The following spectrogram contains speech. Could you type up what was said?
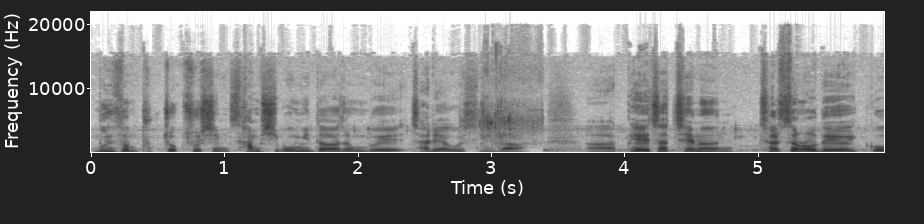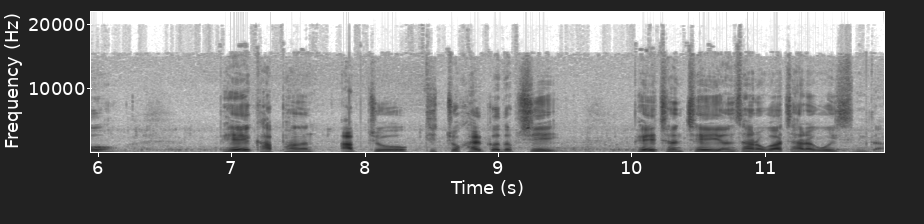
문섬 북쪽 수심 35m 정도에 자리하고 있습니다. 아, 배 자체는 철선으로 되어 있고 배 가판 앞쪽, 뒤쪽 할 것 없이 배 전체에 연산호가 자라고 있습니다.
